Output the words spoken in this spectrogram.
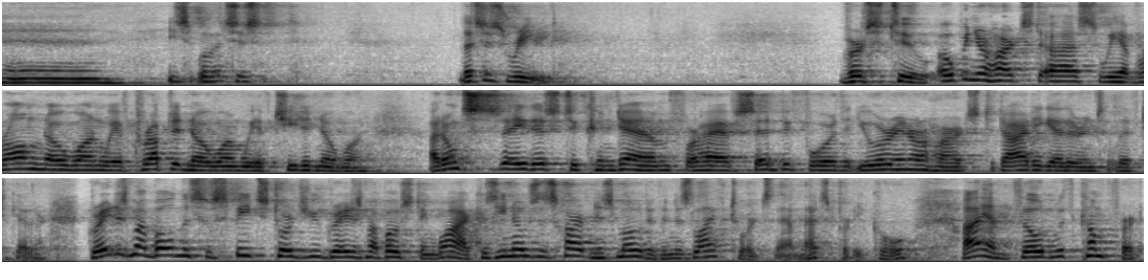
and he said, Well, let's just let's just read. Verse 2 Open your hearts to us. We have wronged no one. We have corrupted no one. We have cheated no one. I don't say this to condemn, for I have said before that you are in our hearts to die together and to live together. Great is my boldness of speech towards you, great is my boasting. Why? Because he knows his heart and his motive and his life towards them. That's pretty cool. I am filled with comfort.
